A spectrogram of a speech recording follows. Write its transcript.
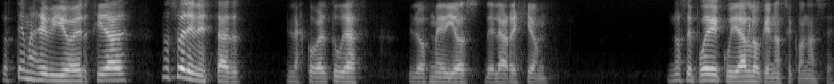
los temas de biodiversidad no suelen estar en las coberturas de los medios de la región. No se puede cuidar lo que no se conoce.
